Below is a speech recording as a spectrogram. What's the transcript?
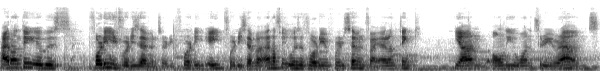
I don't think it was 48 47. Sorry. 48 47. I don't think it was a 48 47 fight. I don't think Jan only won three rounds.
